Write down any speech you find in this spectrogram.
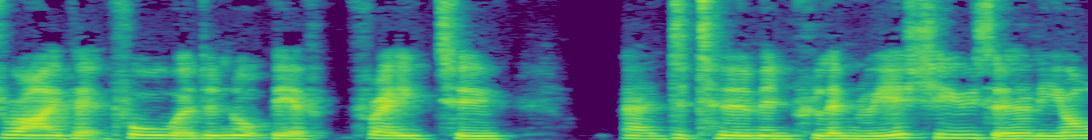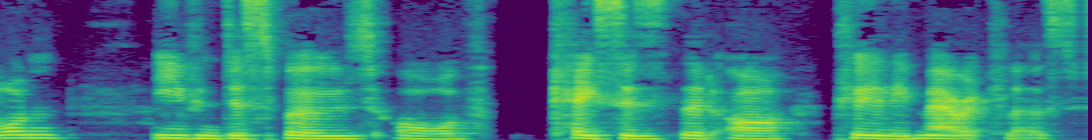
drive it forward and not be afraid to uh, determine preliminary issues early on, even dispose of cases that are clearly meritless.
